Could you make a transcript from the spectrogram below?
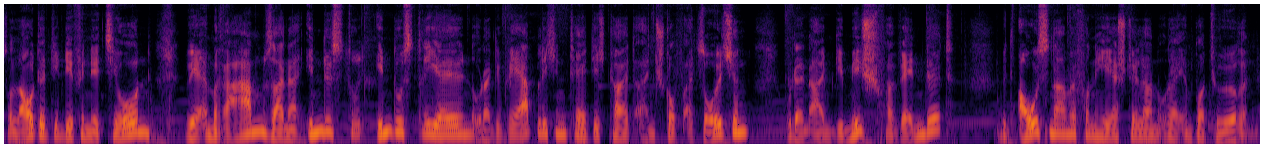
so lautet die Definition, wer im Rahmen seiner Industri industriellen oder gewerblichen Tätigkeit einen Stoff als solchen oder in einem Gemisch verwendet, mit Ausnahme von Herstellern oder Importeuren.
